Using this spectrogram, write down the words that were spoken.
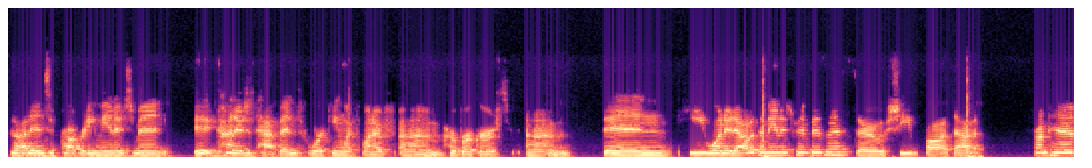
got into property management. It kind of just happened working with one of um, her brokers. Um, then he wanted out of the management business, so she bought that from him.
